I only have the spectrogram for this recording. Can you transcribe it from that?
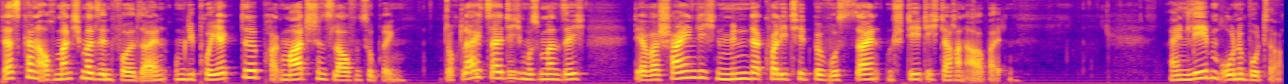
Das kann auch manchmal sinnvoll sein, um die Projekte pragmatisch ins Laufen zu bringen. Doch gleichzeitig muss man sich der wahrscheinlichen Minderqualität bewusst sein und stetig daran arbeiten. Ein Leben ohne Butter.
